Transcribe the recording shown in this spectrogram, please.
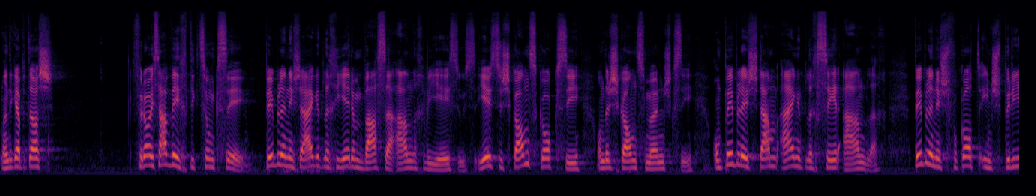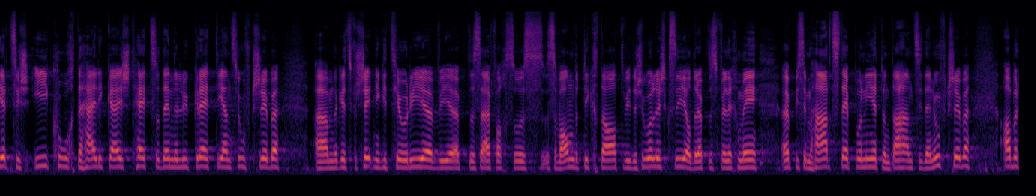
und ich glaube, das ist für uns auch wichtig zu sehen. Die Bibel ist eigentlich in jedem Wesen ähnlich wie Jesus. Jesus war ganz Gott und er war ganz Mensch. Und die Bibel ist dem eigentlich sehr ähnlich. Die Bibel ist von Gott inspiriert, sie ist eingehaucht. Der Heilige Geist hat zu diesen Leuten geredet, die haben es aufgeschrieben. Ähm, da gibt es verschiedene Theorien, wie ob das einfach so ein, ein Wanderdiktat wie in der Schule war oder ob das vielleicht mehr etwas im Herz deponiert und da haben sie dann aufgeschrieben. Aber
